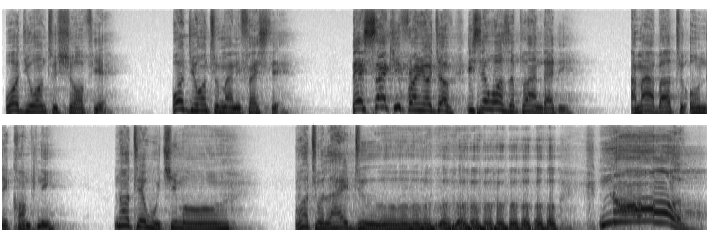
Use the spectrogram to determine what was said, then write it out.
What do you want to show up here? What do you want to manifest here? They sack you from your job. He said, What's the plan, Daddy? Am I about to own the company? Not a Wuchimo. What will I do? no.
